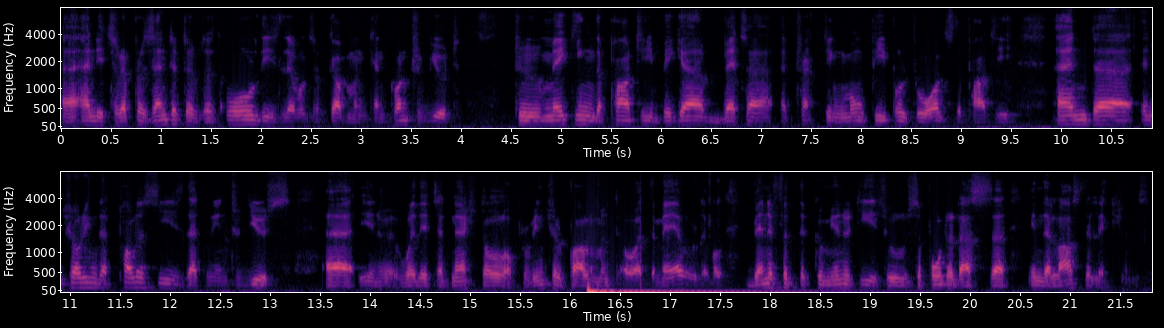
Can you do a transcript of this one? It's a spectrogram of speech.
uh, and its representatives at all these levels of government can contribute to making the party bigger, better, attracting more people towards the party, and uh, ensuring that policies that we introduce, uh, you know, whether it's at national or provincial parliament or at the mayoral level, benefit the communities who supported us uh, in the last elections.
